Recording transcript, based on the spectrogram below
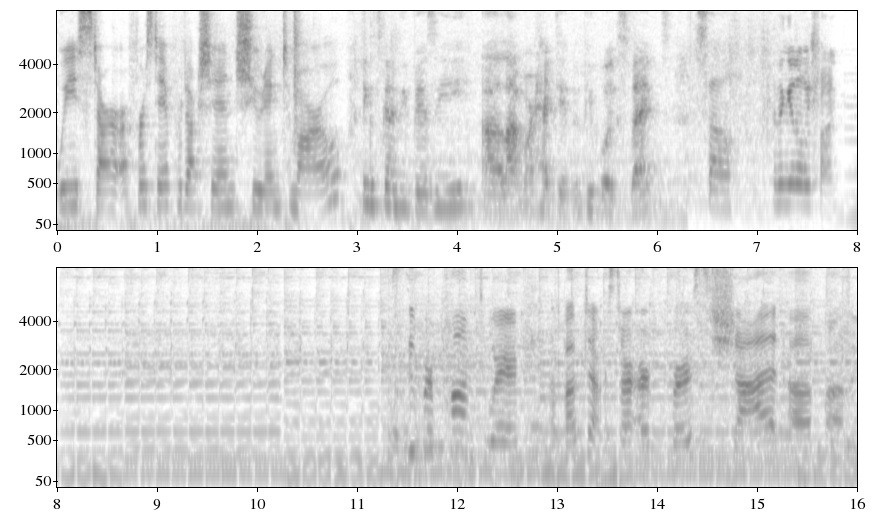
We start our first day of production shooting tomorrow. I think it's going to be busy, uh, a lot more hectic than people expect. So I think it'll be fun. Super pumped. We're about to start our first shot of um,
